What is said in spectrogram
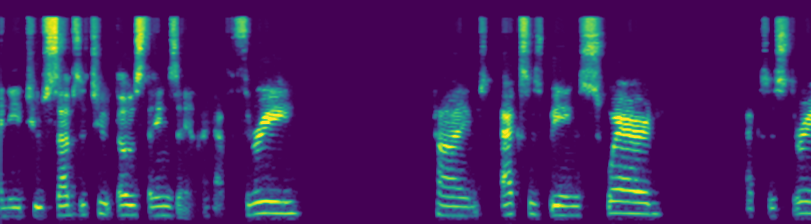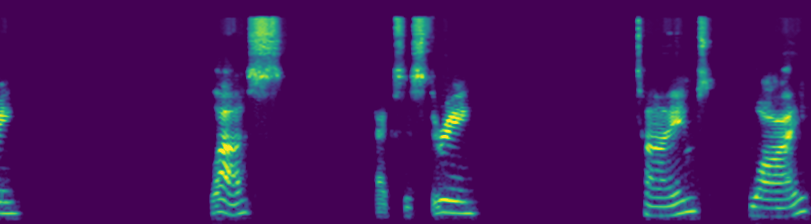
I need to substitute those things in. I have 3 times x is being squared, x is 3, plus x is 3 times y,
